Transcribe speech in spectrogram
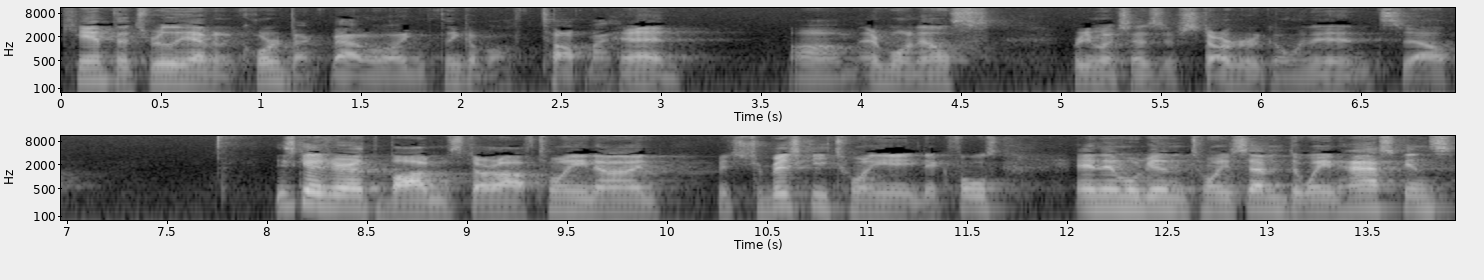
camp that's really having a quarterback battle I can think of off the top of my head. Um, everyone else pretty much has their starter going in. So these guys are at the bottom. To start off 29, Mitch Trubisky, 28, Nick Foles, and then we'll get into 27, Dwayne Haskins.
